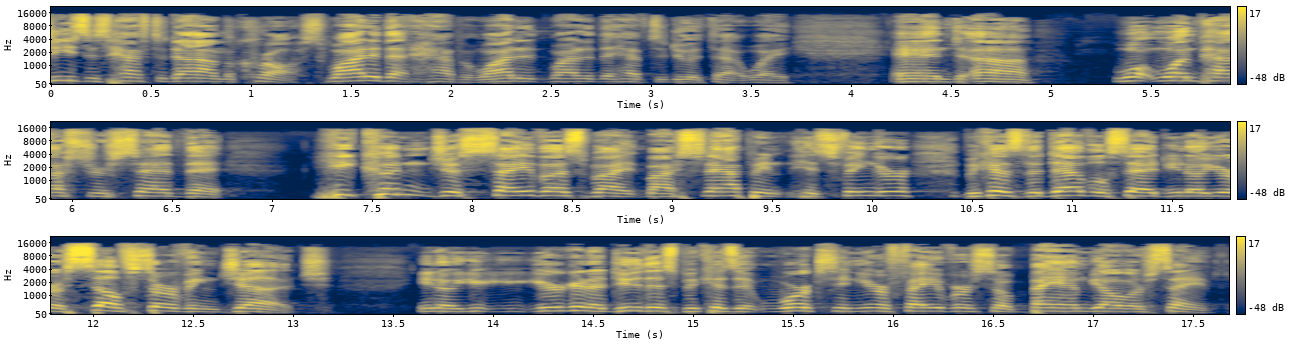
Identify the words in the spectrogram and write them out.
Jesus have to die on the cross? Why did that happen? Why did, why did they have to do it that way? And uh, one, one pastor said that he couldn't just save us by, by snapping his finger because the devil said, you know, you're a self serving judge you know, you, are going to do this because it works in your favor, so bam, y'all are saved.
